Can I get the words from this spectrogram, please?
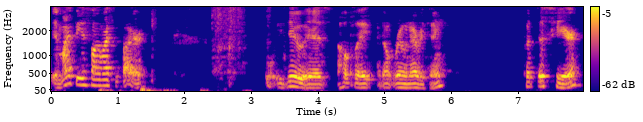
it might be a song ice and fire. What we do is, hopefully, I don't ruin everything. Put this here.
